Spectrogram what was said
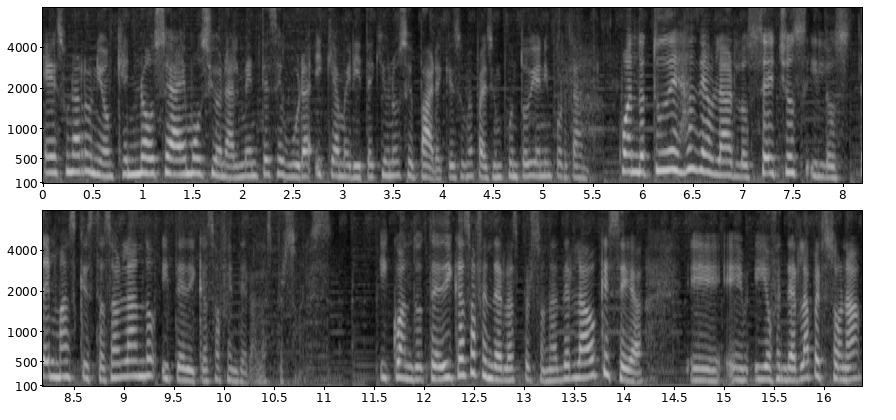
es una reunión que no sea emocionalmente segura y que amerite que uno se pare? Que eso me parece un punto bien importante. Cuando tú dejas de hablar los hechos y los temas que estás hablando y te dedicas a ofender a las personas. Y cuando te dedicas a ofender a las personas del lado que sea, eh, eh, y ofender a la persona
